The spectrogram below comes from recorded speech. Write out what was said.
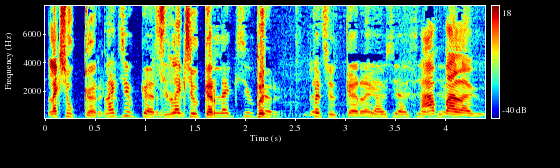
Lex Sugar Lex Sugar. Lex Sugar Lex Sugar. Lex Sugar aku Siap, siap, siap, apa lagu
